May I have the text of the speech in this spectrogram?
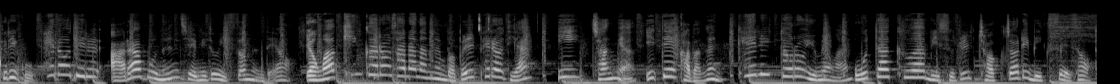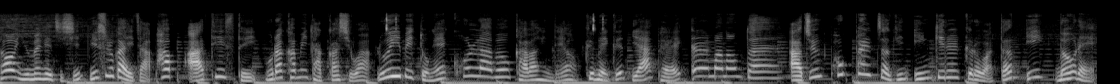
그리고 패러디를 알아보는 재미도 있었는데요. 영화 킹카로 살아남는 법을 패러디한 이 장면. 이때의 가방은 캐릭터로 유명한 오타쿠와 미술을 적절히 믹스해서 더 유명해지신 미술가이자 팝 아티스트의 무라카미 다카시와 루이비통의 콜라보 가방인데요. 금액은 약 101만원대. 아주 폭발적인 인기를 끌어왔던 이 노래.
